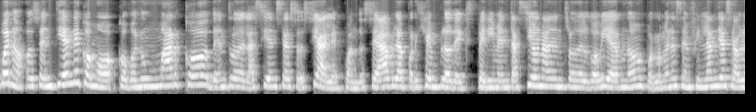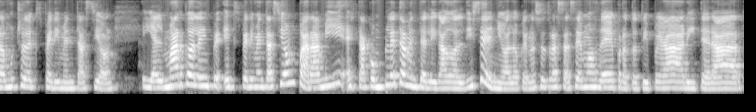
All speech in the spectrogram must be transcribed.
Bueno, o se entiende como, como en un marco dentro de las ciencias sociales, cuando se habla, por ejemplo, de experimentación adentro del gobierno, por lo menos en Finlandia se habla mucho de experimentación. Y el marco de la experimentación para mí está completamente ligado al diseño, a lo que nosotros hacemos de prototipear, iterar,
